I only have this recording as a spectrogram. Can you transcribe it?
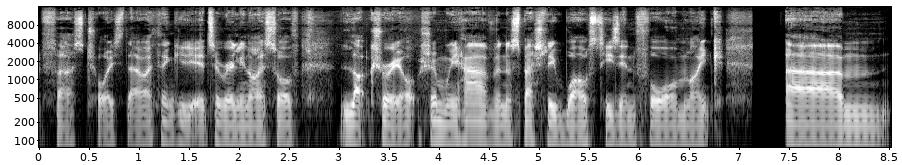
first choice there. I think it's a really nice sort of luxury option we have, and especially whilst he's in form, like um,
